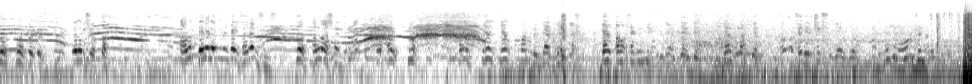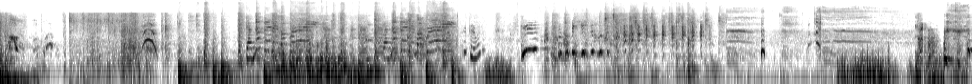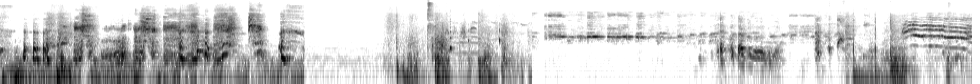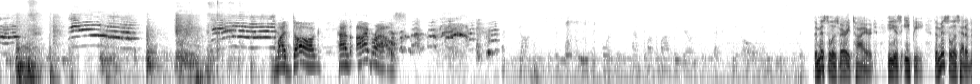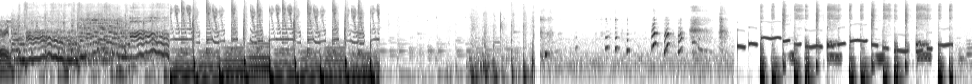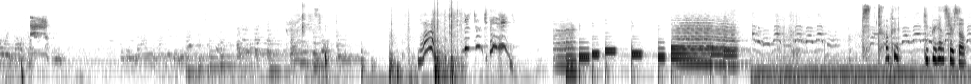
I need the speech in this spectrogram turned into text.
dur. Dur, dur, dur. Böyle bir şey yok bak. Alıp veremediğiniz neyi söyler misiniz? Dur, Allah aşkına. Dur, dur hayır, dur. Gel, gel, gel, kurban olayım, gel, gel, gel. Gel, tamam sen erkeksin, gel, gel, gel. Gel bırak, gel. Tamam sen erkeksin, gel, gel. Nedir oğlum sen? Got nothing My dog has eyebrows. The missile is very tired. He is eepy. The missile has had a very... Ah. Keep your hands to yourself.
